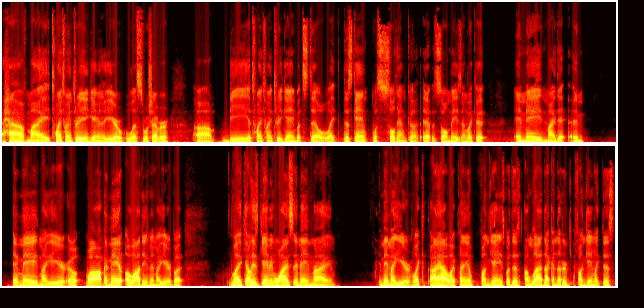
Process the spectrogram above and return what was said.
have my 2023 game of the year list whichever um, be a 2023 game, but still, like this game was so damn good. It was so amazing. Like it, it made my day. It, it made my year. Oh, well, it made a lot of things made my year, but like at least gaming wise, it made my it made my year. Like I had like plenty of fun games, but this I'm glad like another fun game like this.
